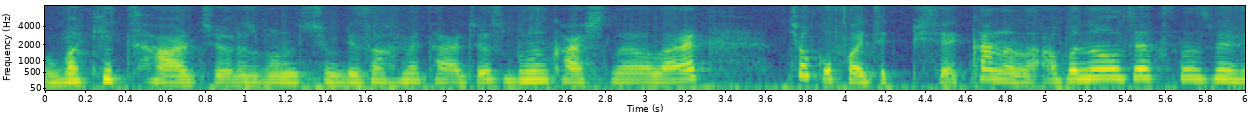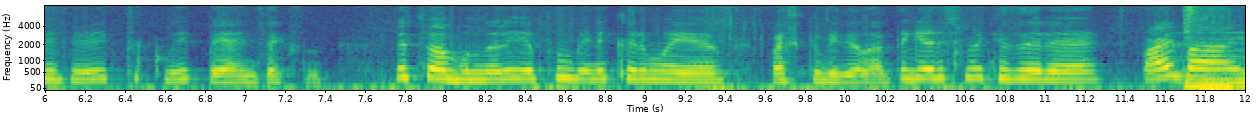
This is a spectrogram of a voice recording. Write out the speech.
Vakit harcıyoruz. Bunun için bir zahmet harcıyoruz. Bunun karşılığı olarak çok ufacık bir şey. Kanala abone olacaksınız ve videoyu tıklayıp beğeneceksiniz. Lütfen bunları yapın, beni kırmayın. Başka videolarda görüşmek üzere. Bay bay.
